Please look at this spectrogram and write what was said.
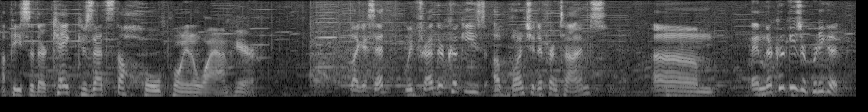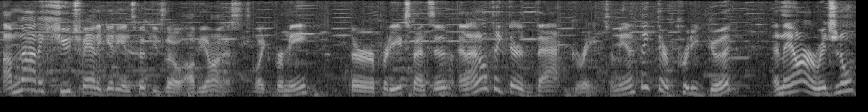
a piece of their cake because that's the whole point of why I'm here. Like I said, we've tried their cookies a bunch of different times. Um, and their cookies are pretty good. I'm not a huge fan of Gideon's cookies though, I'll be honest. Like for me, they're pretty expensive and I don't think they're that great. I mean, I think they're pretty good and they are original.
